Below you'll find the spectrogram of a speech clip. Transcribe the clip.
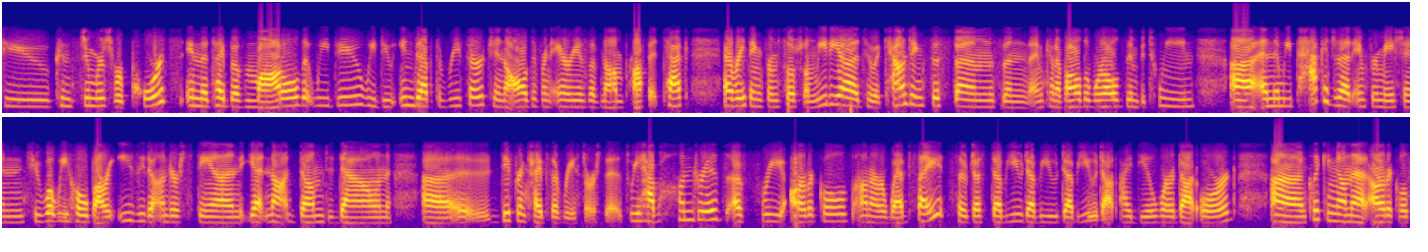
to consumers reports in the type of model that we do. We do in-depth research in all different areas of nonprofit tech, everything from social media to accounting systems and, and kind of all the worlds in between. Uh, and then we package that information to what we hope are easy to understand yet not dumbed down uh, different types of resources. We have hundreds of free articles on our website, so just www.idealware.org. Uh, clicking on that articles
